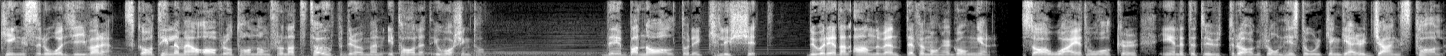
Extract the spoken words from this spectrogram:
Kings rådgivare ska till och med ha avrått honom från att ta upp drömmen i talet i Washington. Det är banalt och det är klyschigt. Du har redan använt det för många gånger, sa Wyatt Walker enligt ett utdrag från historikern Gary Jungs tal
